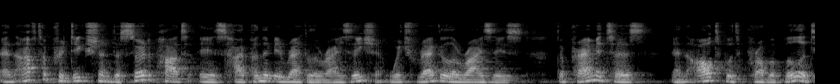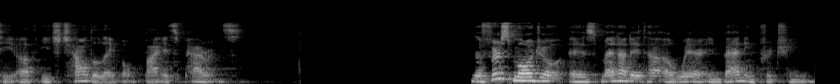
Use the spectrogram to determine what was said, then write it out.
And after prediction, the third part is hypernymy regularization, which regularizes the parameters and output probability of each child label by its parents. The first module is metadata-aware embedding pre-training.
